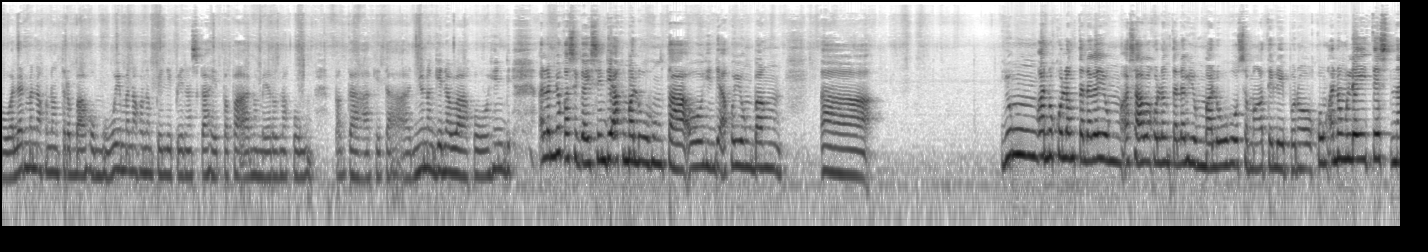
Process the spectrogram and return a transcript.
mawalan man ako ng trabaho muwi man ako ng Pilipinas kahit papaano meron akong pagkakakitaan. Yun ang ginawa ko. Hindi alam nyo kasi guys hindi ako maluhong tao. Hindi ako yung bang ah, yung ano ko lang talaga, yung asawa ko lang talaga yung maluho sa mga telepono. Kung anong latest na,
